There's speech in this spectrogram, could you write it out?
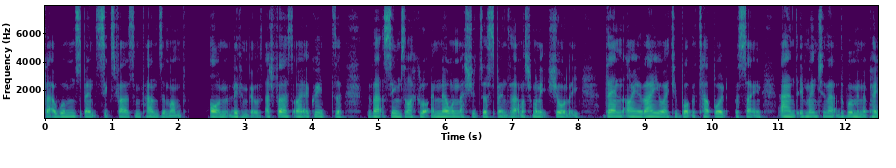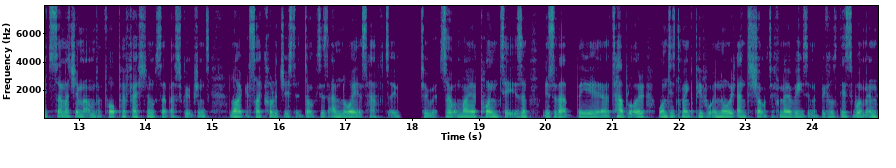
that a woman spent £6,000 a month on living bills. At first, I agreed that that seems like a lot and no one should just spend that much money, surely. Then I evaluated what the tabloid was saying, and it mentioned that the women are paid so much a month for professional subscriptions, like psychologists, doctors, and lawyers have to. So my point is is that the uh, tabloid wanted to make people annoyed and shocked for no reason because this woman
